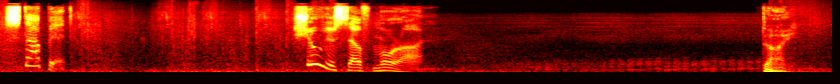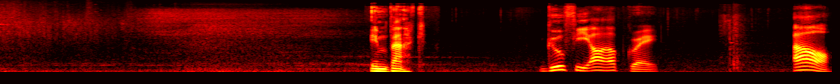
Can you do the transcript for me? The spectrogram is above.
Stop it. Show yourself, moron. Die. In back. Goofy, I upgrade. Ow.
